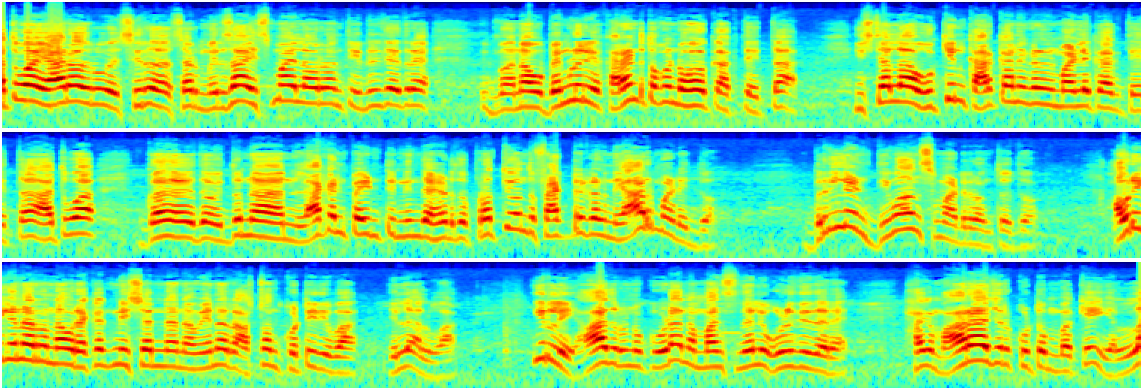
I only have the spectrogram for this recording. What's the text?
ಅಥವಾ ಯಾರಾದರೂ ಸಿರ, ಸರ್ ಮಿರ್ಜಾ ಇಸ್ಮಾಯಿಲ್ ಅವರು ಅಂತ ಇಲ್ಲದೇ ಇದ್ದರೆ ನಾವು ಬೆಂಗಳೂರಿಗೆ ಕರೆಂಟ್ ತೊಗೊಂಡು ಹೋಗೋಕ್ಕಾಗ್ತೈತಾ ಇಷ್ಟೆಲ್ಲ ಉಕ್ಕಿನ ಕಾರ್ಖಾನೆಗಳನ್ನ ಮಾಡ್ಲಿಕ್ಕಾಗ್ತೈತಾ ಅಥವಾ ಗ, ಇದು ಇದನ್ನು ಲ್ಯಾಕ್ ಆ್ಯಂಡ್ ಪೇಂಟಿನಿಂದ ಹಿಡಿದು ಪ್ರತಿಯೊಂದು ಫ್ಯಾಕ್ಟ್ರಿಗಳನ್ನ ಯಾರು ಮಾಡಿದ್ದು? ಬ್ರಿಲಿಯಂಟ್ ದಿವಾನ್ಸ್ ಮಾಡಿರೋವಂಥದ್ದು ಅವ್ರಿಗೇನಾದ್ರು ನಾವು ರೆಕಗ್ನಿಷನ್ನ ನಾವೇನಾದ್ರು ಅಷ್ಟೊಂದು ಕೊಟ್ಟಿದ್ದೀವ? ಇಲ್ಲ ಅಲ್ವಾ? ಇರಲಿ ಆದ್ರೂ ಕೂಡ ನಮ್ಮ ಮನಸ್ಸಿನಲ್ಲಿ ಉಳಿದಿದ್ದಾರೆ. ಹಾಗೆ ಮಹಾರಾಜರ ಕುಟುಂಬಕ್ಕೆ ಎಲ್ಲ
